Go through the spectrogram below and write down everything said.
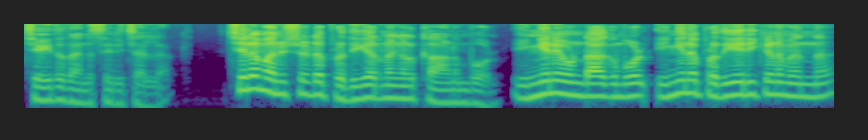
ചെയ്തതനുസരിച്ചല്ല. ചില മനുഷ്യരുടെ പ്രതികരണങ്ങൾ കാണുമ്പോൾ ഇങ്ങനെ ഉണ്ടാകുമ്പോൾ ഇങ്ങനെ പ്രതികരിക്കണമെന്ന്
